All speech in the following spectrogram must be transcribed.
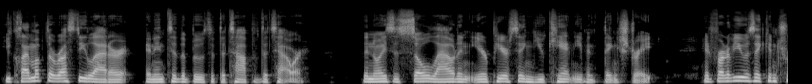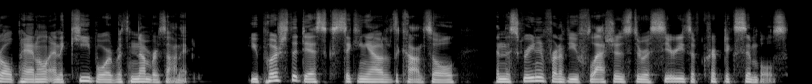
You climb up the rusty ladder and into the booth at the top of the tower. The noise is so loud and ear piercing you can't even think straight. In front of you is a control panel and a keyboard with numbers on it. You push the disc sticking out of the console, and the screen in front of you flashes through a series of cryptic symbols.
